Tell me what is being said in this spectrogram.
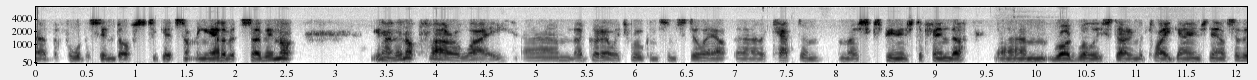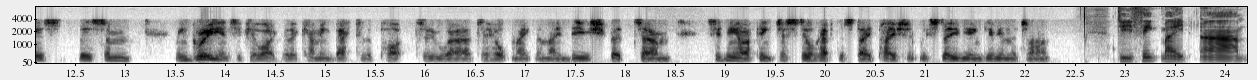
uh, before the send-offs to get something out of it. So they're not you know, they're not far away. Um, they've got Alex Wilkinson still out, uh, the captain, the most experienced defender. Um, Rodwell is starting to play games now, so there's there's some ingredients, if you like, that are coming back to the pot to uh, to help make the main dish. But um, Sydney, I think, just still have to stay patient with Stevie and give him the time. Do you think, mate, um,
